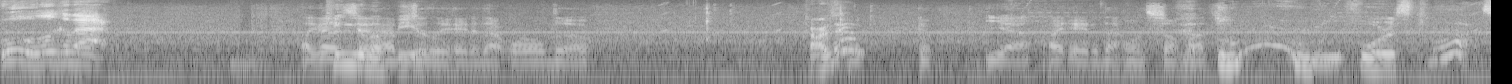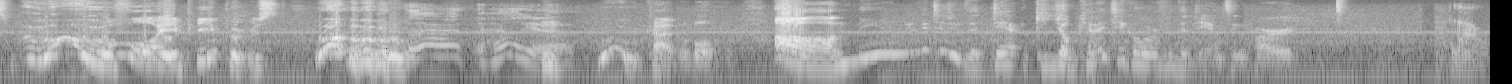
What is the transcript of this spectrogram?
Ooh, look at that. I gotta Kingdom say, of I Beer. absolutely hated that world though. Tarzan? Yeah, I hated that one so much. Ooh, Forest Clasp. Ooh, 4 AP boost. Ooh. That, hell yeah. Ooh, capable. Oh man, you get to do the dance. Yo, can I take over for the dancing part? Oh.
